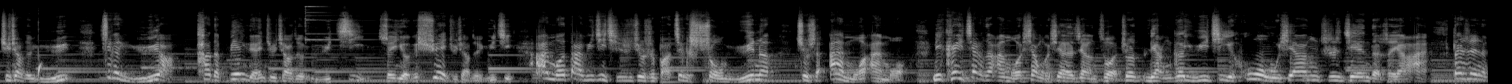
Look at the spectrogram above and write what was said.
就叫做鱼。这个鱼啊，它的边缘就叫做鱼际，所以有个穴就叫做鱼际。按摩大鱼际其实就是把这个手鱼呢，就是按摩按摩。你可以这样子按摩，像我现在这样做，就两个鱼际互相之间的这样按。但是呢，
